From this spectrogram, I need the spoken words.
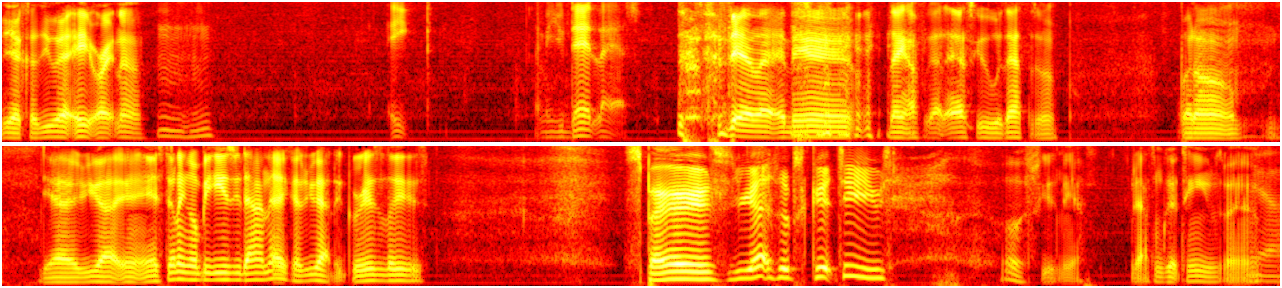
Yeah, cause you at eight right now. Mm-hmm. Eight. I mean, you dead last. Dead last, and then dang, I forgot to ask you who was after them. But um, yeah, you got and it still ain't gonna be easy down there because you got the Grizzlies, Spurs. You got some good teams. Oh, excuse me. Got some good teams, man. Yeah,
